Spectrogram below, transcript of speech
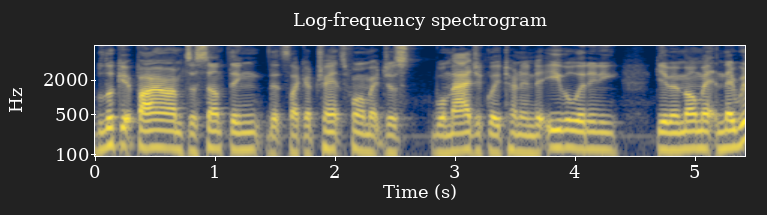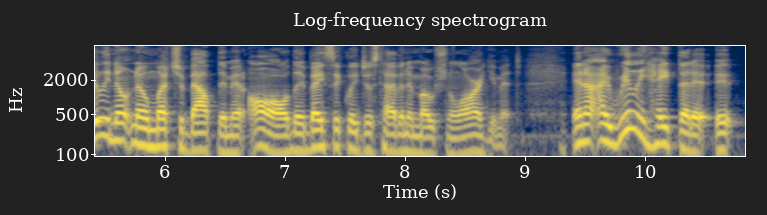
look at firearms as something that's like a transform it just will magically turn into evil at any given moment and they really don't know much about them at all. They basically just have an emotional argument. And i really hate that it, it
